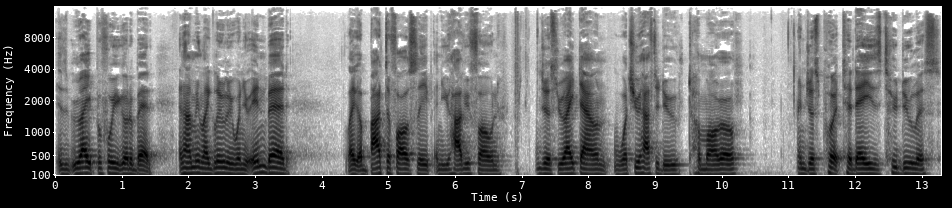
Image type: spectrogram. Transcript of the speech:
is right before you go to bed. And I mean, like, literally, when you're in bed, like about to fall asleep and you have your phone, just write down what you have to do tomorrow and just put today's to do list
